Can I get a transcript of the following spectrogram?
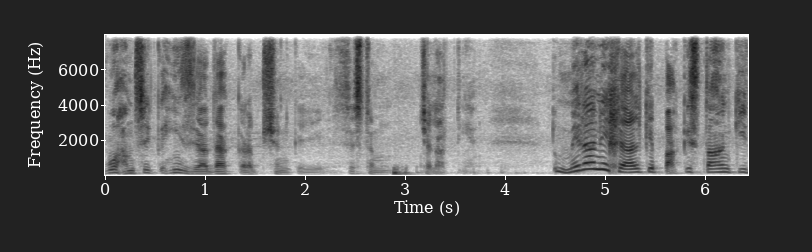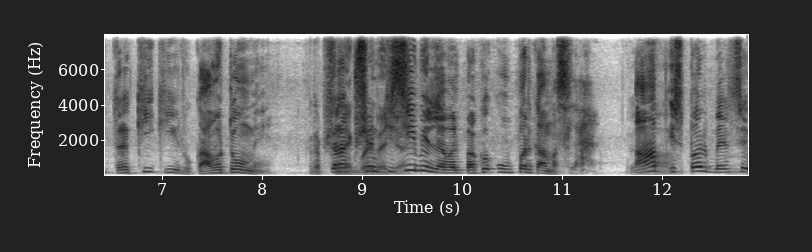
وہ ہم سے کہیں زیادہ کرپشن کے سسٹم چلاتی ہیں۔ تو میرا نہیں خیال کہ پاکستان کی ترقی کی رکاوٹوں میں کرپشن کسی بھی لیول پر کوئی اوپر کا مسئلہ ہے۔ آپ اس پر میرے سے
